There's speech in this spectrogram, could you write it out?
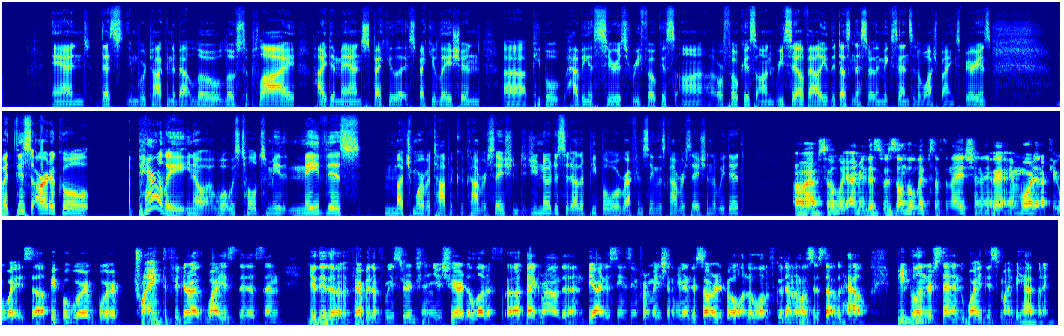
and that's we're talking about low low supply, high demand, specula- speculation, uh, people having a serious refocus on or focus on resale value that doesn't necessarily make sense in a watch buying experience. But this article, apparently, you know, what was told to me made this much more of a topic of conversation. Did you notice that other people were referencing this conversation that we did? Oh, absolutely. I mean, this was on the lips of the nation in, in more than a few ways. Uh, people were, were trying to figure out why is this, and you did a, a fair bit of research and you shared a lot of uh, background and behind the scenes information here in this article and a lot of good analysis that would help people understand why this might be happening.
